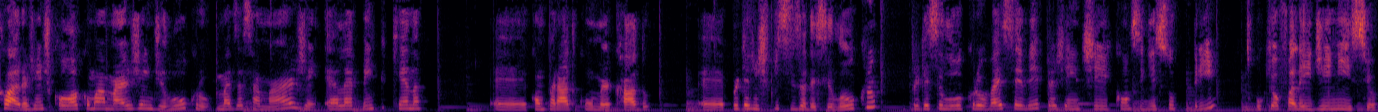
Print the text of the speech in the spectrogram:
Claro, a gente coloca uma margem de lucro, mas essa margem ela é bem pequena é, comparado com o mercado, é, porque a gente precisa desse lucro, porque esse lucro vai servir para a gente conseguir suprir o que eu falei de início,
